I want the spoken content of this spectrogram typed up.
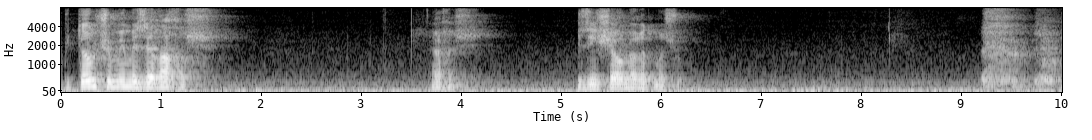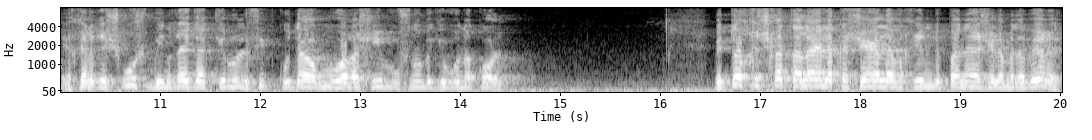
פתאום שומעים איזה רחש. רחש. איזו אישה אומרת משהו. החל רשרוש בן רגע כאילו לפי פקודה הורמו הראשים והופנו בכיוון הכל. בתוך חשכת הלילה קשה היה להבחין בפניה של המדברת,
